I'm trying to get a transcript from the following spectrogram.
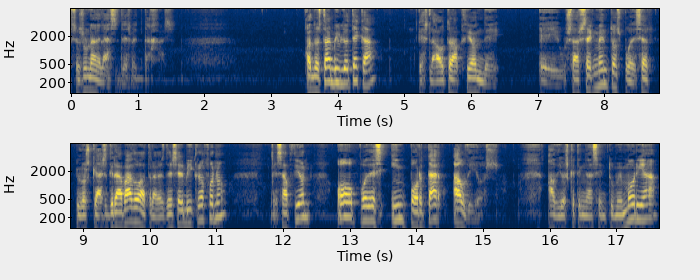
Eso es una de las desventajas. Cuando está en biblioteca, que es la otra opción de eh, usar segmentos, puede ser los que has grabado a través de ese micrófono, esa opción, o puedes importar audios. Audios que tengas en tu memoria,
